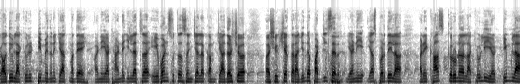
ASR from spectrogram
गावदेव लाखिवली टीम मैदानाच्या आतमध्ये आहे आणि या ठाणे जिल्ह्याचं ए वन सूत्रसंचालक आमचे आदर्श शिक्षक राजेंद्र पाटील सर यांनी या स्पर्धेला आणि खास करून लाखिवली या टीमला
